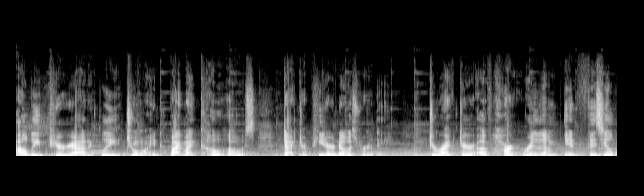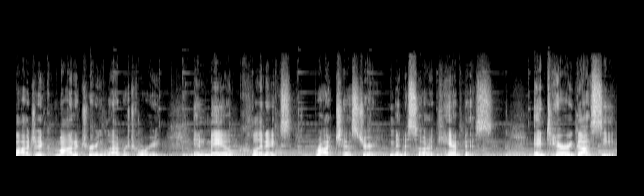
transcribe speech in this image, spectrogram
I'll be periodically joined by my co host, Dr. Peter Noseworthy Director of Heart Rhythm and Physiologic Monitoring Laboratory in Mayo Clinic's Rochester, Minnesota campus, and Tara Gussie,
